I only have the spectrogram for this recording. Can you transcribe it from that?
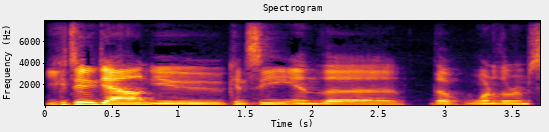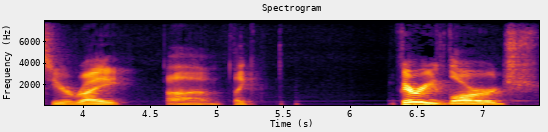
you continue down. You can see in the the one of the rooms to your right, um, like very large.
